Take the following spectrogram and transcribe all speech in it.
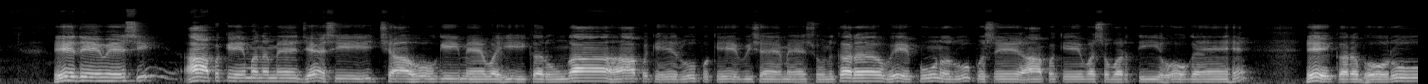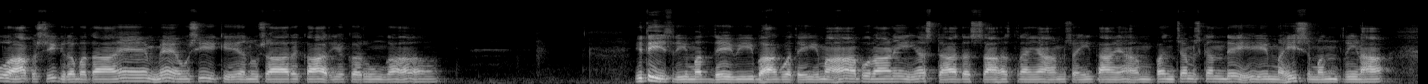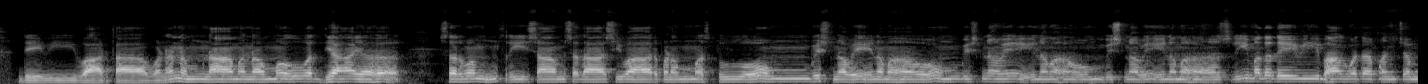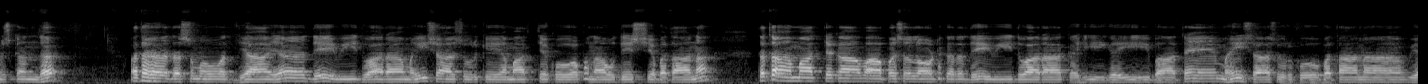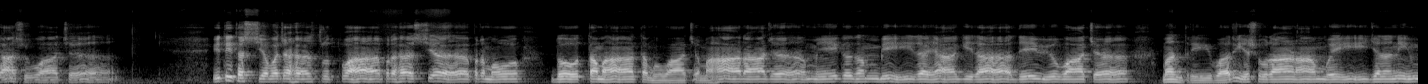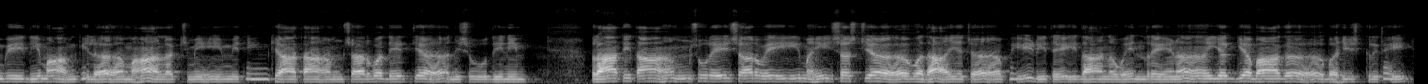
हे देवेशी, आपके मन में जैसी इच्छा होगी, मैं वही करूँगा। आपके रूप के विषय में सुनकर वे पूर्ण रूप से आपके वशवर्ती हो गए हैं। हे कर भोरू, आप शीघ्र बताएँ, मैं उसी के अनुसार कार्य करूँगा। इति श्रीमद्देवी भागवते महापुराणे अष्टादशसहस्रयां संहितायां पञ्चमस्कन्धे महिष्मन्त्रिणा। देवी वार्तावर्णनं नाम नमोऽध्यायः सर्वं श्रीशां सदाशिवार्पणम् अस्तु। ॐ विष्णवे नमः, ॐ विष्णवे नमः, ॐ विष्णवे नमः। श्रीमद्देवी भागवत पंचम स्कंध अतः दसमो अध्याय। देवी द्वारा महिषासुर के अमात्य को अपना उद्देश्य बताना तथा अमात्य का वापस लौट कर देवी द्वारा कही गई बातें महिषासुर को बताना व्यासुवाच इति तस्य वचः श्रुत्वा प्रहस्य प्रमोदोत्तमा तमुवाच महाराज, मेघगम्भीरया गिरा देव्युवाच। मन्त्रीवर्यसुराणां वै जननीं विधिमां किल महालक्ष्मीमितिं ख्यातां सर्वदेत्यनिषूदिनीम् प्रातिताहं सुरे सर्वै महिषश्च वधाय च पीडिते दानवेन्द्रेण यज्ञभागबहिष्कृते।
